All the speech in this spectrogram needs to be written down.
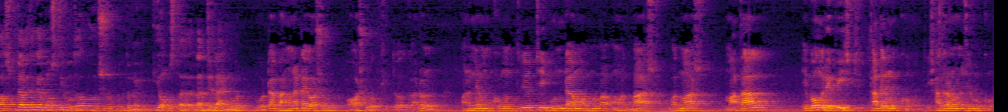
হসপিটাল থেকে বস্তি কোথাও কোনো সুরক্ষিত নেই। কি অবস্থা রাজ্যের আইন? গোটা বাংলাটাই অসু- অসুরক্ষিত। কারণ মাননীয় মুখ্যমন্ত্রী হচ্ছে গুন্ডা, মদমা- মদমাস, বদমাস, মাতাল এবং রেপিস্ট, তাদের মুখ্যমন্ত্রী, সাধারণ মানুষের মুখ্যমন্ত্রী।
